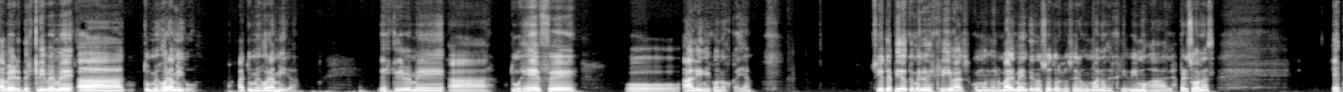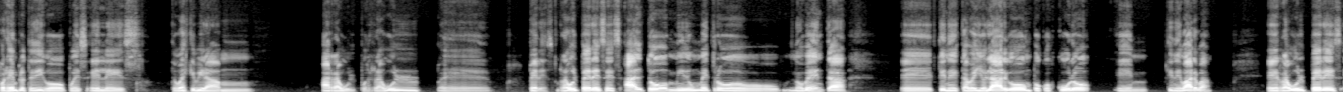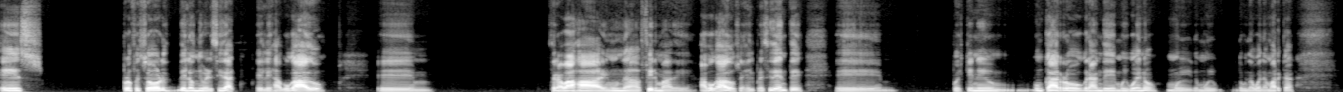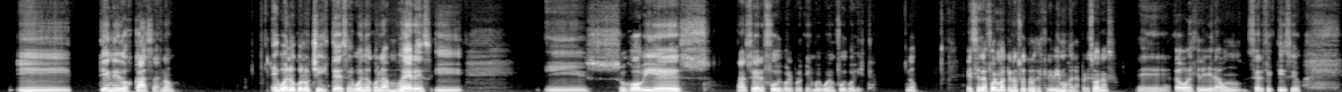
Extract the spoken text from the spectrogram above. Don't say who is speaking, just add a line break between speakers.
A ver, descríbeme a tu mejor amigo, a tu mejor amiga. Descríbeme a tu jefe o a alguien que conozca, ¿ya? Si yo te pido que me lo describas, como normalmente nosotros los seres humanos describimos a las personas, es por ejemplo, te digo, pues él es te voy a escribir a, mm, Raúl. Pues Raúl eh, Pérez. Raúl Pérez es alto, mide un metro noventa, eh, tiene cabello largo, un poco oscuro, em, tiene barba. Eh, Raúl Pérez es profesor de la universidad, él es abogado, em, trabaja en una firma de abogados, es el presidente, eh, pues tiene un, carro grande, muy bueno, muy, de, muy, de una buena marca, y tiene dos casas, ¿no? Es bueno con los chistes, es bueno con las mujeres y, y su hobby es hacer fútbol porque es muy buen futbolista, ¿no? Esa es la forma que nosotros describimos a las personas. Eh, acabo de escribir a un ser ficticio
